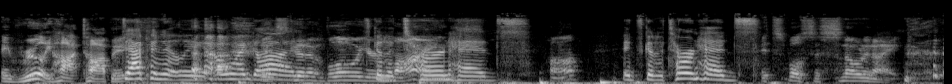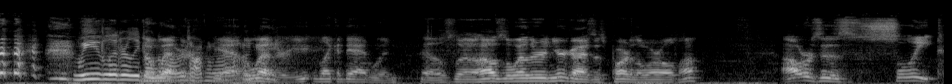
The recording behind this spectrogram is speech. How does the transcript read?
a really hot topic. Definitely. Oh my god. It's gonna blow your mind. It's gonna turn heads. Huh? It's gonna turn heads. It's supposed to snow tonight. We literally don't know weather. what we're talking about. Yeah, the Okay. weather, you- like a dad would. How's, uh, how's the weather in your guys' part of the world, huh? Ours is sleet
